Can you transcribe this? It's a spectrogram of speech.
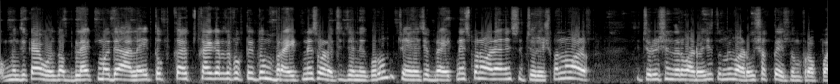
म्हणजे काय बोलतो ब्लॅकमध्ये आलाय तो काय काय करायचं? फक्त इथून ब्राईटनेस वाढवायची जेणेकरून चेहऱ्याची ब्राईटनेस पण वाढेल आणि सिच्युएशन पण वाढ सिच्युएशन जर वाढवायची तुम्ही वाढवू शकता एकदम प्रॉपर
